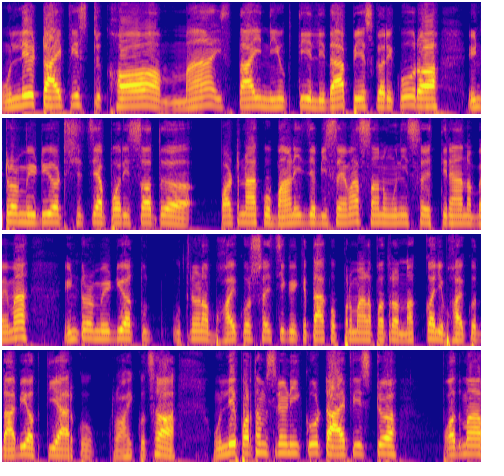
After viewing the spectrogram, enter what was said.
उनले टाइपिस्ट खमा स्थायी नियुक्ति लिँदा पेश गरेको र इन्टरमिडिएट शिक्षा परिषद पटनाको वाणिज्य विषयमा सन् उन्नाइस सय तिरानब्बेमा इन्टरमिडिएट उत्तीर्ण भएको शैक्षिक योग्यताको प्रमाणपत्र नक्कली भएको दावी अख्तियारको रहेको छ। उनले प्रथम श्रेणीको टाइपिस्ट पदमा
